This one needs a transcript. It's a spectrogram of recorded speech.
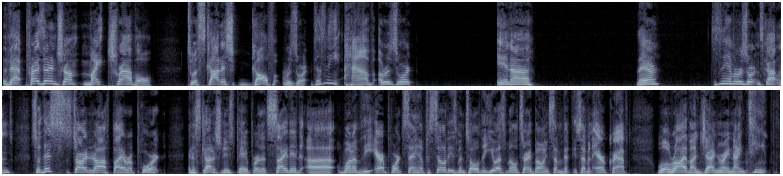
that President Trump might travel to a Scottish golf resort. Doesn't he have a resort in uh there? Doesn't he have a resort in Scotland? So this started off by a report in a Scottish newspaper that cited uh, one of the airports saying a facility has been told the U.S. military Boeing 757 aircraft will arrive on January 19th,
